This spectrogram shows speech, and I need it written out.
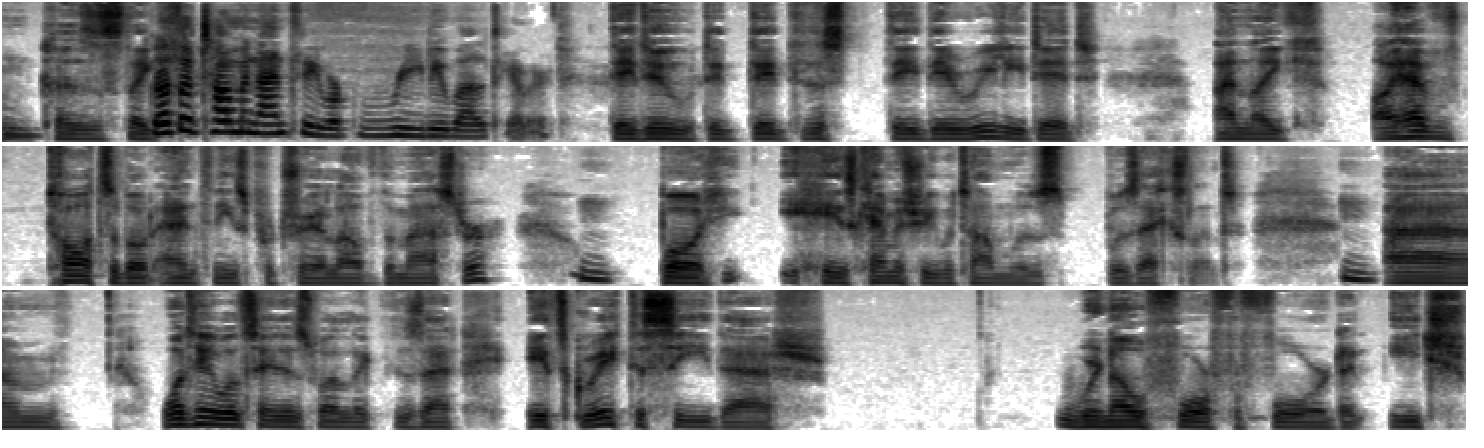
Mm. because like But I thought Tom and Anthony work really well together. they do they they just they they really did and like i have thoughts about anthony's portrayal of the master Mm. but his chemistry with tom was was excellent Mm. um one thing i will say as well like is that it's great to see that we're now four for four that each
